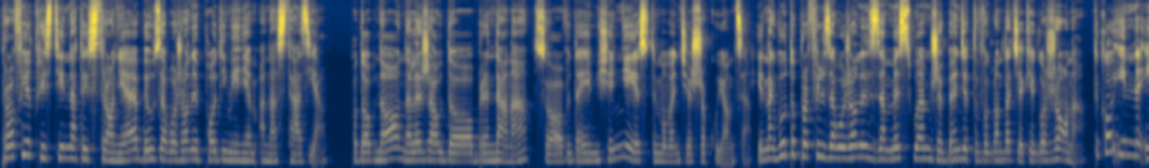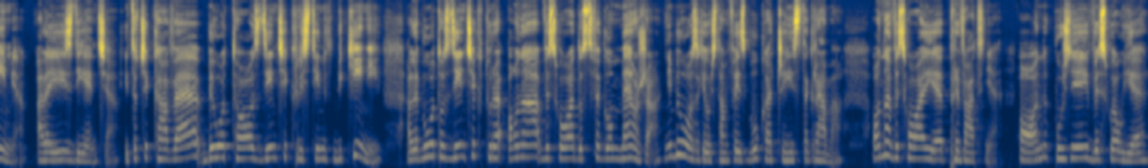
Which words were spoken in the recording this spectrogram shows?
Profil Christine na tej stronie był założony pod imieniem Anastazja. Podobno należał do Brendana, co wydaje mi się nie jest w tym momencie szokujące. Jednak był to profil założony z zamysłem, że będzie to wyglądać jak jego żona. Tylko inne imię, ale jej zdjęcie. I co ciekawe, było to zdjęcie Christine w bikini, ale było to zdjęcie, które ona wysłała do swego męża. Nie było z jakiegoś tam Facebooka czy Instagrama. Ona wysłała je prywatnie. On później wysłał je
